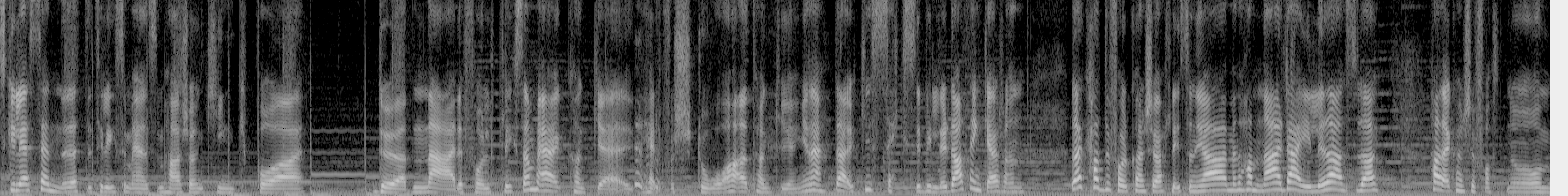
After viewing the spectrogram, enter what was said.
Skulle jeg sende dette til liksom en som har sånn kink på døden nære folk, liksom? Jeg kan ikke helt forstå tankegangen. jeg. Det er jo ikke sexy bilder. Da tenker jeg sånn Da hadde folk kanskje vært litt sånn Ja, men Hanne er deilig, da. Så da hadde jeg kanskje fått noe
